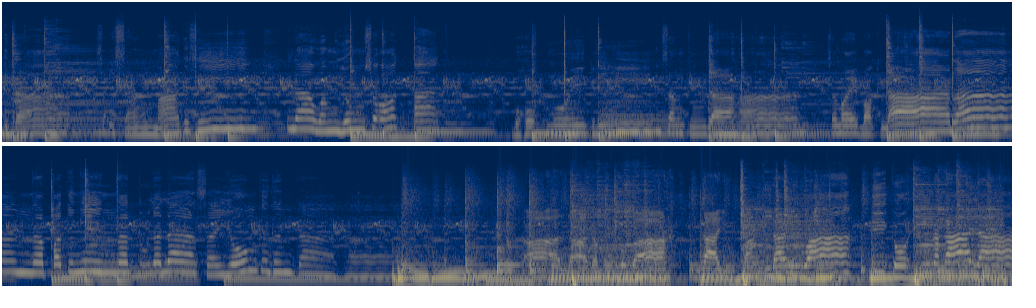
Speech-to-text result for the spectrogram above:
kita sa isang magazine Ilaw ang iyong suot at buhok mo'y green. Sang tindahan sa may baklaran Napatingin na tulala sa iyong kagandahan. Naalala mo ba? Tayo pang dalawa Di ko inakala.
